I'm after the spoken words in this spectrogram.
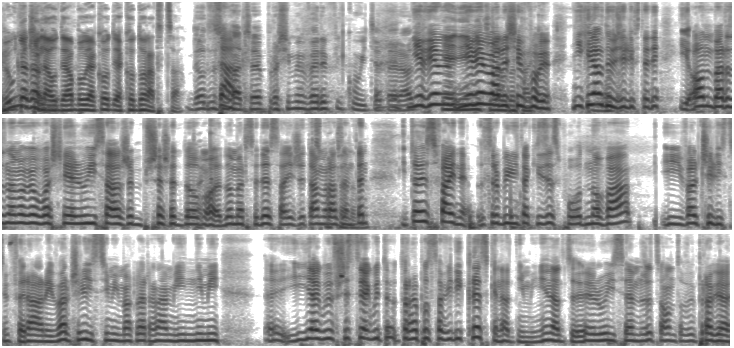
Był Gada- Niki Lauda, był jako, jako doradca. Drodzy słuchacze, prosimy weryfikujcie teraz. Nie wiem, Nie, nie, nie, wiem, ale Lauda, się tak. powiem. Niki Laudę No wzięli wtedy i on bardzo namawiał właśnie Luisa, żeby przeszedł do, Tak. do Mercedesa i że tam razem ten. I to jest fajne. Zrobili taki zespół od nowa i walczyli z tym Ferrari, walczyli z tymi McLarenami innymi. y, I jakby wszyscy jakby to, trochę postawili kreskę nad nimi, nie nad y, Luisem, że co on to wyprawia,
